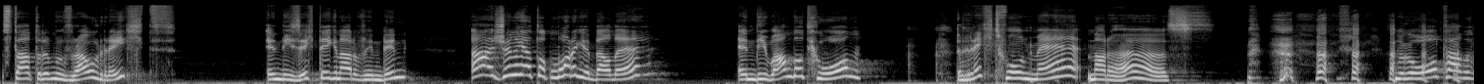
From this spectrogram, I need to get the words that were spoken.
staat er een mevrouw recht en die zegt tegen haar vriendin: Ah, Julia, tot morgen dan, hè? En die wandelt gewoon recht voor mij naar huis. We gewoon hadden...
